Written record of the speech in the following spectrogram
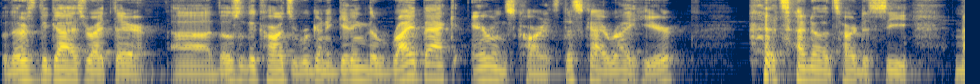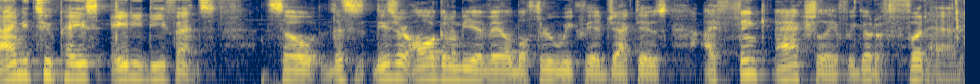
But there's the guys right there. Uh, those are the cards that we're going to getting. The right back Aarons card. It's this guy right here. I know it's hard to see. 92 pace, 80 defense. So this these are all going to be available through weekly objectives. I think actually if we go to Futhead,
